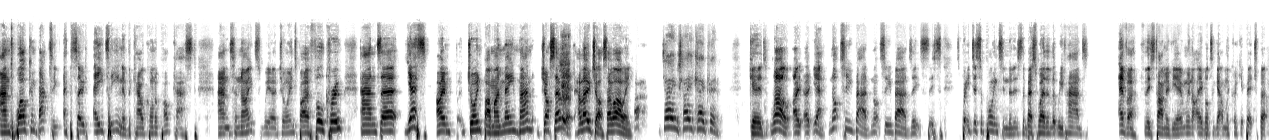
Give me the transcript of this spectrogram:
And welcome back to episode 18 of the Cow Corner podcast. And tonight we are joined by a full crew. And uh, yes, I'm joined by my main man, Joss Elliott. Hello, Joss. How are we? James, how are you coping? Good. Well, I uh, yeah, not too bad. Not too bad. It's it's it's pretty disappointing that it's the best weather that we've had ever for this time of year, and we're not able to get on the cricket pitch. But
